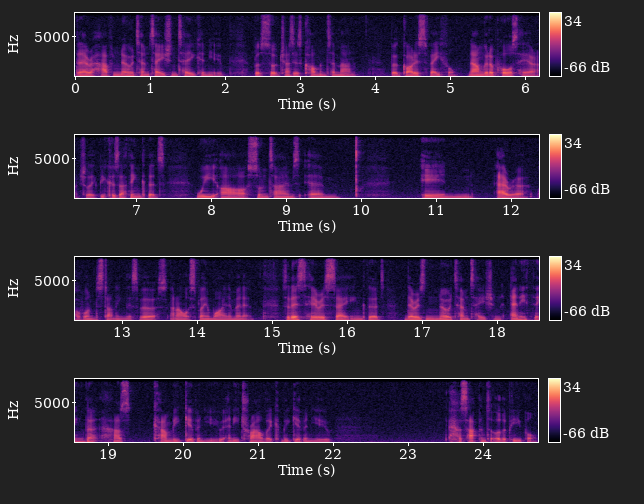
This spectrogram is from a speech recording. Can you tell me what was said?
There have no temptation taken you, but such as is common to man. But God is faithful. Now I'm going to pause here actually because I think that we are sometimes um, in error of understanding this verse, and I'll explain why in a minute. So this here is saying that there is no temptation, anything that has can be given you, any trial that can be given you, has happened to other people.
